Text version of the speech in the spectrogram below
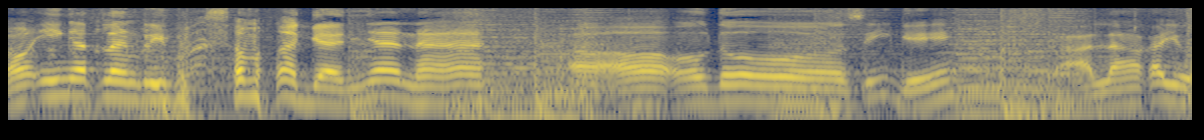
O, ingat lang rin po sa mga ganyan ha. Oo, although, sige, wala kayo.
